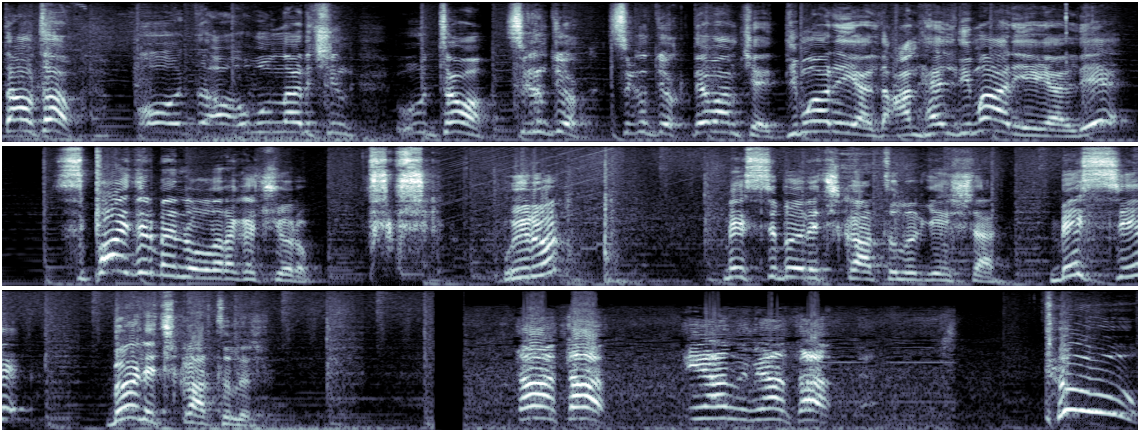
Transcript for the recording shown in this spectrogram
Tamam tamam. O, o- bunlar için o, tamam sıkıntı yok. Sıkıntı yok. Devam ki. Di Maria geldi. Angel Di Maria geldi. Spider-Man olarak açıyorum. Buyurun. Messi böyle çıkartılır gençler. Messi böyle çıkartılır. Tamam tamam. İnandım inan tamam. Puh!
